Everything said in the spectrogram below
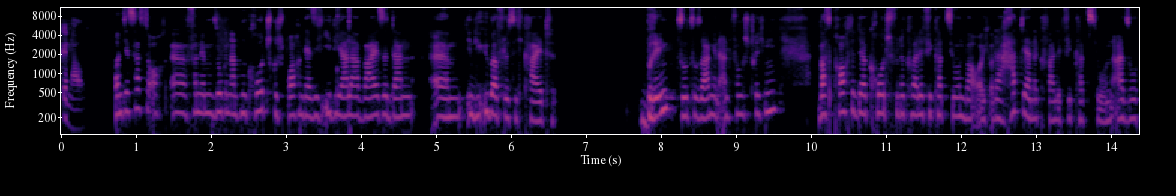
Genau. Und jetzt hast du auch äh, von dem sogenannten Coach gesprochen, der sich idealerweise dann ähm, in die Überflüssigkeit bringt, sozusagen in Anführungsstrichen. Was brauchte der Coach für eine Qualifikation bei euch oder hat der eine Qualifikation? Also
